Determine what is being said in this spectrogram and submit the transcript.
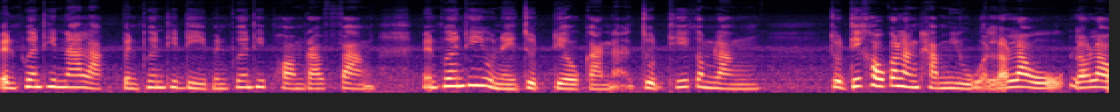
เป็นเพื่อนที่น่ารัก เป็นเพื่อนที่ดี เป็นเพื่อนที่พร้อมรับฟัง เป็นเพื่อนที่อยู่ในจุดเดียวกันอะจุดที่กำลังจุดที่เขากำลังทำอยู่ แล้วเราแล้วเรา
